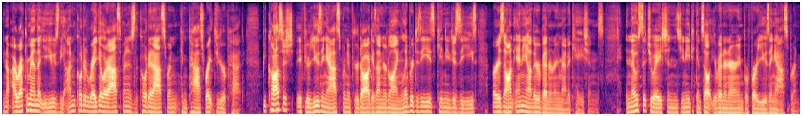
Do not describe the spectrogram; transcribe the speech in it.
You know, I recommend that you use the uncoated regular aspirin as the coated aspirin can pass right through your pet. Be cautious if you're using aspirin if your dog has underlying liver disease, kidney disease, or is on any other veterinary medications. In those situations, you need to consult your veterinarian before using aspirin.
